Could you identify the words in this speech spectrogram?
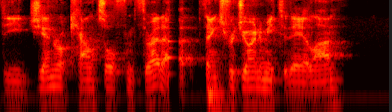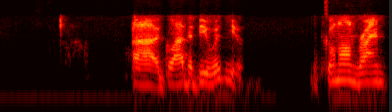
the General Counsel from ThredUp. Thanks for joining me today, Alon. Uh, glad to be with you. What's going on, Brian?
